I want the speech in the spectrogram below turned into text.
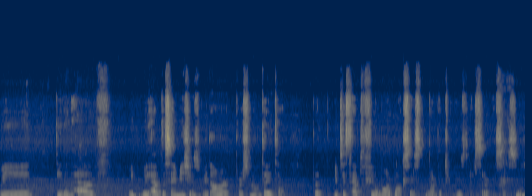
we didn't have we, we have the same issues with our personal data but we just have to fill more boxes in order to use their services Mm.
